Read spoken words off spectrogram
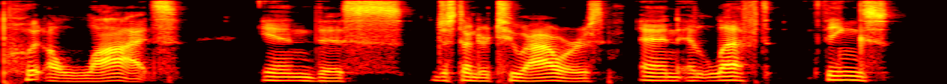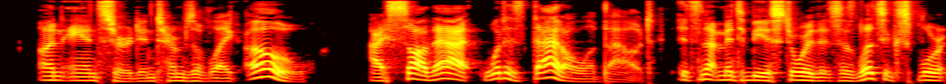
put a lot in this just under two hours and it left things unanswered in terms of like, oh, I saw that. What is that all about? It's not meant to be a story that says let's explore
